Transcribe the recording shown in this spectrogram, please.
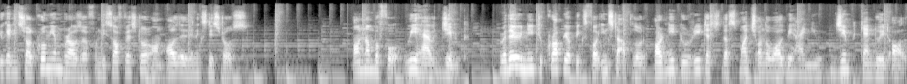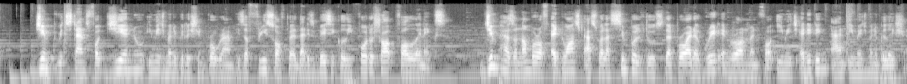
you can install Chromium browser from the software store on all the Linux distros. On number 4, we have GIMP. Whether you need to crop your pics for Insta upload or need to retouch the smudge on the wall behind you, GIMP can do it all. GIMP, which stands for GNU Image Manipulation Program, is a free software that is basically Photoshop for Linux. GIMP has a number of advanced as well as simple tools that provide a great environment for image editing and image manipulation.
